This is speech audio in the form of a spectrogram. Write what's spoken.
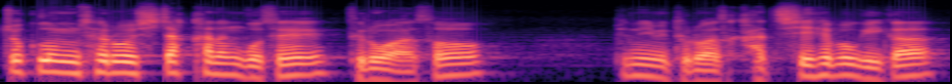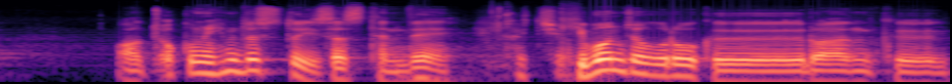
조금 새로 시작하는 곳에 들어와서 피디님이 들어와서 같이 해보기가 어, 조금 힘들 수도 있었을 텐데 그렇죠. 기본적으로 그런 그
